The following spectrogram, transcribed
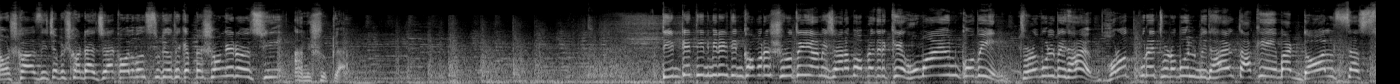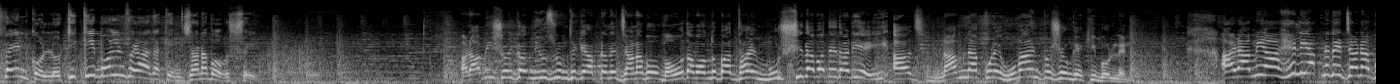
নমস্কার জি চব্বিশ ঘণ্টা জ্যাক অলবল স্টুডিও থেকে আপনার সঙ্গে রয়েছি আমি শুক্লা। তিনটে তিন মিনিট, তিন খবরের শুরুতেই আমি জানাব আপনাদেরকে হুমায়ুন কবির, তৃণমূল বিধায়ক, ভরতপুরে তৃণমূল বিধায়ক, তাকে এবার দল সাসপেন্ড করল। ঠিক কি বললেন ফেরাদ হাকিম? জানাব অবশ্যই। আর আমি সৈকত নিউজ রুম থেকে আপনাদের জানাব, মমতা বন্দ্যোপাধ্যায় মুর্শিদাবাদে দাঁড়িয়েই আজ নাম না করে হুমায়ুন প্রসঙ্গে কি বললেন? আর আমি আহেলি আপনাদের জানাব,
